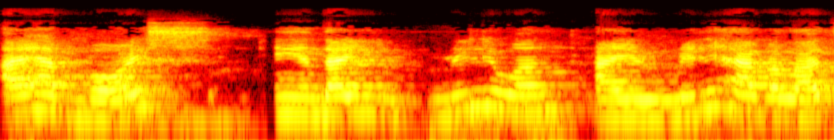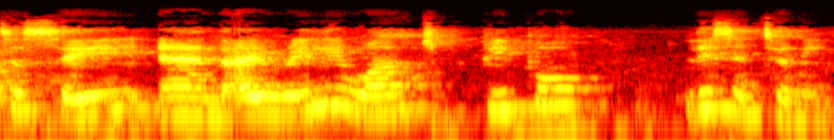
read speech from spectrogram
i have voice and i really want i really have a lot to say and i really want people listen to me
